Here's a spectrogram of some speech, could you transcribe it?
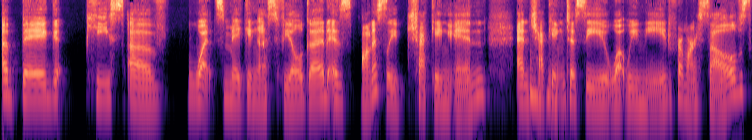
a big piece of what's making us feel good is honestly checking in and checking to see what we need from ourselves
